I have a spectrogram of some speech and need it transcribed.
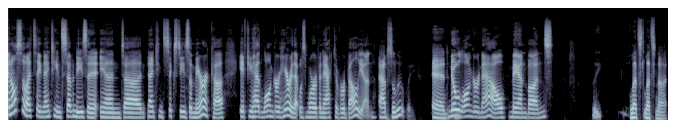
And also, I'd say 1970s and uh, 1960s America, if you had longer hair, that was more of an act of rebellion. Absolutely. And no longer now, man buns. Let's let's not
